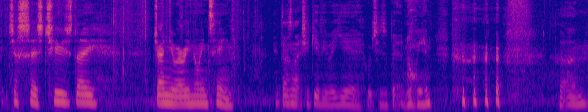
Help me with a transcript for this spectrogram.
it just says Tuesday, January 19. It doesn't actually give you a year, which is a bit annoying. um,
